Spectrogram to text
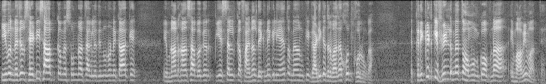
ایون نجم سیٹی صاحب کا میں سن رہا تھا اگلے دن، انہوں نے کہا کہ عمران خان صاحب اگر پی ایس ایل کا فائنل دیکھنے کے لیے آئیں تو میں ان کی گاڑی کا دروازہ خود کھولوں گا۔ کرکٹ کی فیلڈ میں تو ہم ان کو اپنا امام ہی مانتے ہیں۔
